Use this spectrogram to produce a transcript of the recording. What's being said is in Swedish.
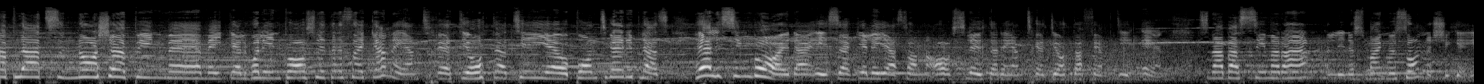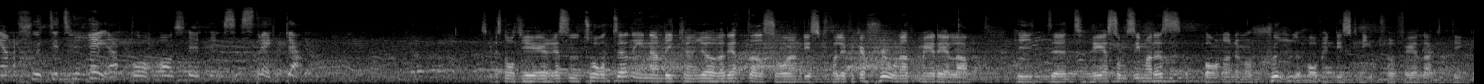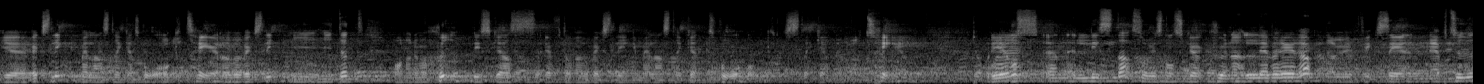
andra plats Norrköping med Mikael Wåhlin på avslutande sträckan, 1.38.10 och på en tredje plats Helsingborg där Isak Eliasson avslutade 1.38.51. Snabbast simmade här Linus Magnusson, 21.73 på avslutningssträckan. Ska vi snart ge resultaten. Innan vi kan göra detta så har jag en diskvalifikation att meddela. Hit eh, 3 som simmades. Bana nummer 7 har vi en diskning för felaktig eh, växling mellan sträcka 2 och 3 överväxling i hitet. Bana nummer 7 diskas efter en överväxling mellan sträcka 2 och sträcka nummer 3. Och det ger oss en lista som vi snart ska kunna leverera där vi fick se Neptun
